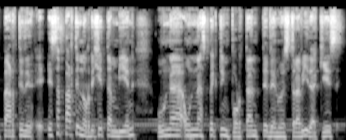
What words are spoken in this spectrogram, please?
parte de esa parte nos rige también una, un aspecto importante de nuestra vida, que es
